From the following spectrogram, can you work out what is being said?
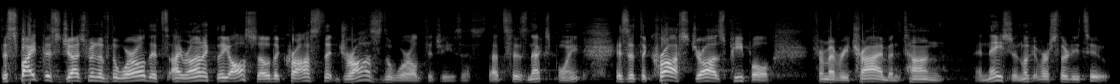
Despite this judgment of the world, it's ironically also the cross that draws the world to Jesus. That's his next point, is that the cross draws people from every tribe and tongue and nation. Look at verse 32.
